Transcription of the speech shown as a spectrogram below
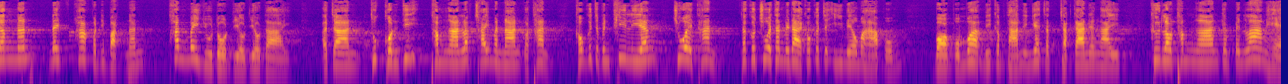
ดังนั้นในภาคปฏิบัตินั้น ท่านไม่อยู่โดดเดี่ยวเดียวดาย อาจารย์ทุกคนที่ทำงานรับใช้มานานกว่าท่าน เขาก็จะเป็นพี่เลี้ยงช่วยท่าน ถ้าเขาช่วยท่านไม่ได้ เขาก็จะอีเมลมาหาผม บอกผมว่ามีคำถามอย่างเงี้ยจะจัดการยังไง คือเราทำงานกันเป็นร่างแห่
